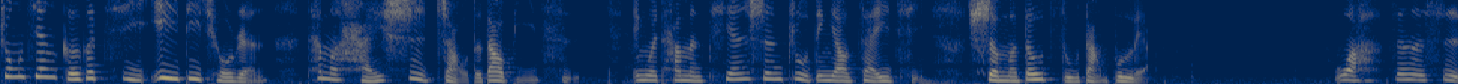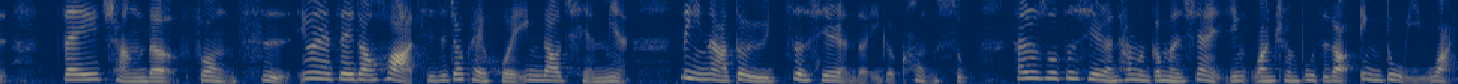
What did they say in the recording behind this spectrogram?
中间隔个几亿地球人。他们还是找得到彼此，因为他们天生注定要在一起，什么都阻挡不了。哇，真的是非常的讽刺，因为这段话其实就可以回应到前面丽娜对于这些人的一个控诉。她就说，这些人他们根本现在已经完全不知道印度以外。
